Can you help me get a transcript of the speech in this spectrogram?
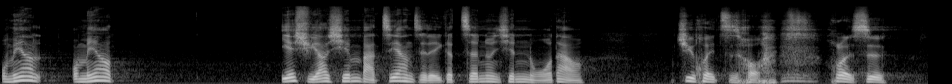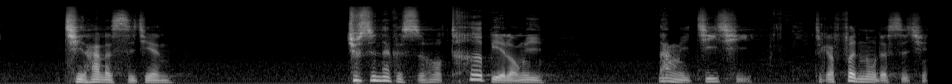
我们要我们要，也许要先把这样子的一个争论先挪到聚会之后，或者是其他的时间。就是那个时候特别容易让你激起这个愤怒的事情。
